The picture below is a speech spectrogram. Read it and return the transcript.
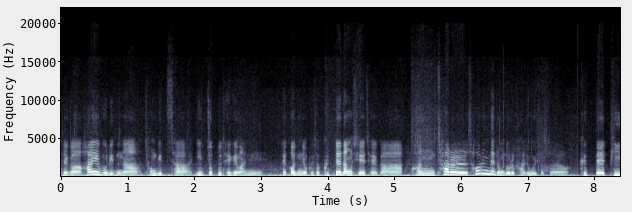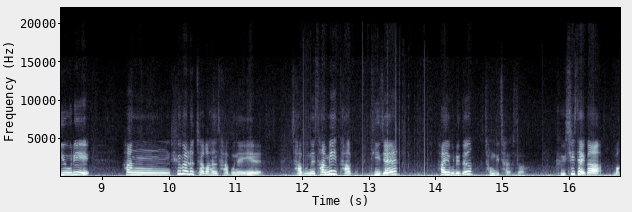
제가 하이브리드나 전기차 이쪽도 되게 많이 했거든요. 그래서 그때 당시에 제가 한 차를 30대 정도를 가지고 있었어요. 그때 비율이 한 휘발유 차가 한 4분의 1, 4분의 3이 다 디젤, 하이브리드, 전기차였어. 그 시세가 막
